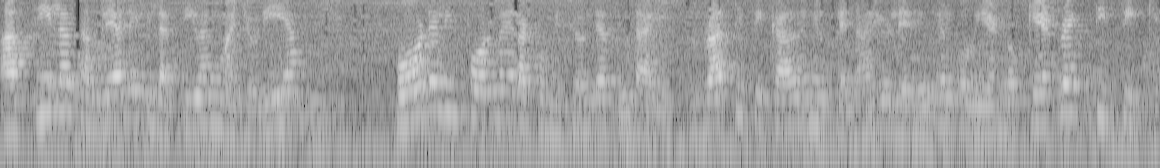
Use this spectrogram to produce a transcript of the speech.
Así la Asamblea Legislativa en mayoría por el informe de la Comisión de Hacendarios ratificado en el plenario le dice al gobierno que rectifique,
